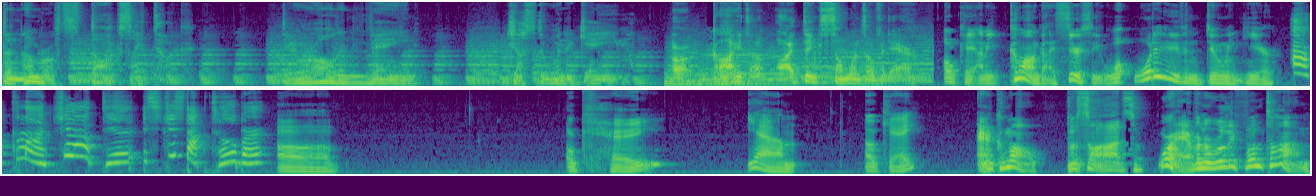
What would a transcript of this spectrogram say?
The number of stocks I took. They were all in vain. Just to win a game. Uh, guys, uh, I think someone's over there. Okay, I mean, come on guys, seriously, what, what are you even doing here? Oh, come on, chill out, dude. It's just October. Uh... Okay? Yeah, um, okay. And come on, besides, we're having a really fun time.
